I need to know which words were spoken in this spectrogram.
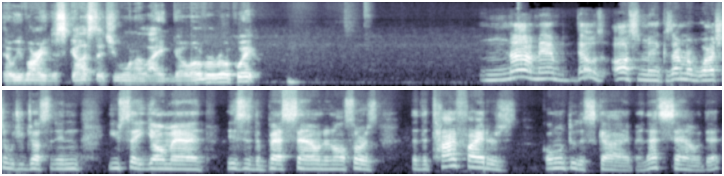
that we've already discussed that you want to like go over real quick? Nah, man, that was awesome, man. Because I remember watching with you, Justin, and you say, "Yo, man, this is the best sound and all sorts." That the Tie Fighters going through the sky, man. That sound, that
